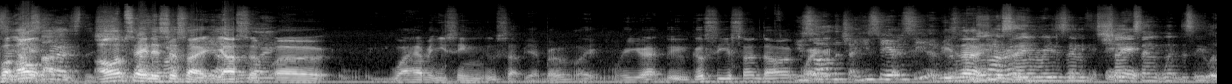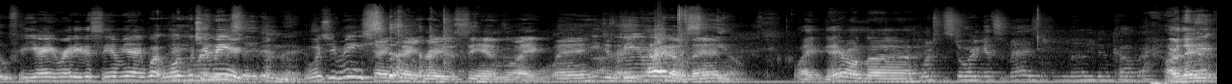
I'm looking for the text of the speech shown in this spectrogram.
but all, Usopp is the all I'm saying is just like, Yeah, but Yasopp, uh, why haven't you seen Usopp yet, bro? Like, where you at, dude? Go see your son, dog. You Like, saw the check. He's here to see him. He's not. not- the same reason He Shanks ain't- ain't went to see Luffy. You ain't ready to see him yet. What? What, Ain't what you ready to see mean? them niggas. What you mean? Shanks ain't ready to see him? Like, man, he just They beat ain't Kaido, to see man. Him. Like, they're on the. Went to the store to get some eggs. You know, he didn't come back. Are they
